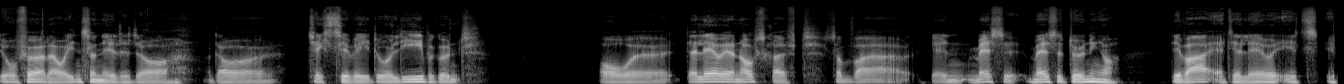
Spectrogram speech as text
Det var før, der var internettet, og, og der var tekst-tv. Det var lige begyndt. Og øh, der lavede jeg en opskrift, som var en masse, masse dønninger. Det var, at jeg lavede et, et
